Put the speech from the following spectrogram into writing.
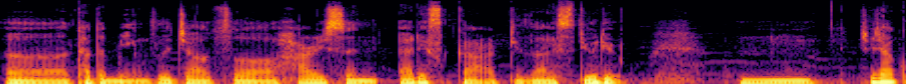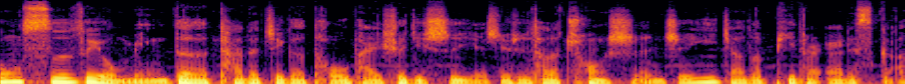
呃，它的名字叫做 Harrison Edisgar Design Studio。嗯，这家公司最有名的，它的这个头牌设计师，也就是它的创始人之一，叫做 Peter Edisgar。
